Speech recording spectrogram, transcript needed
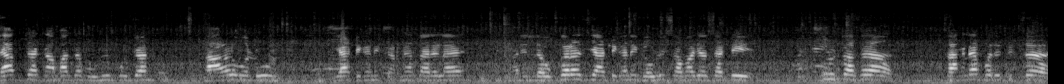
लॅबच्या कामाचं भूमिपूजन नारळ वडून या ठिकाणी करण्यात आलेलं आहे. आणि लवकरच या ठिकाणी गवळी समाजासाठी उत्कृष्ट असं चांगल्या पद्धतीचं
